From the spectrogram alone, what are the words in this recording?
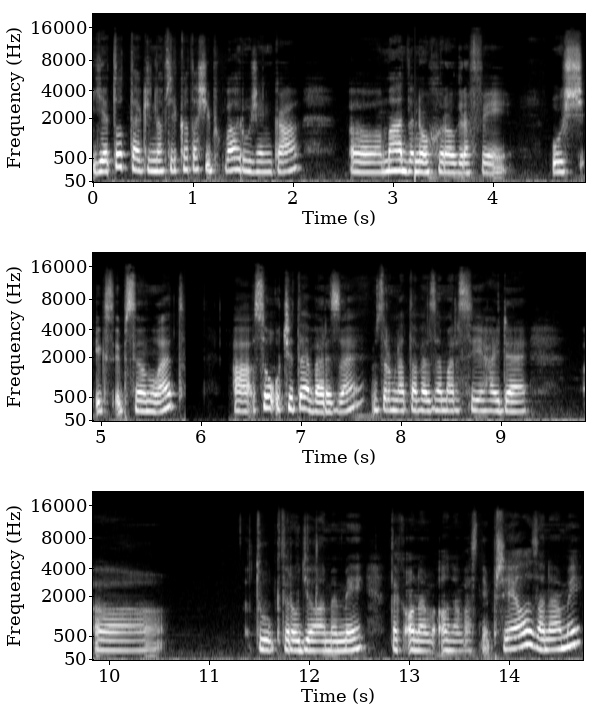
Je to tak, že například ta šípková růženka uh, má danou choreografii už XY let a jsou určité verze, zrovna ta verze Marcie Hajde, uh, tu, kterou děláme my, tak ona, ona vlastně přijela za námi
